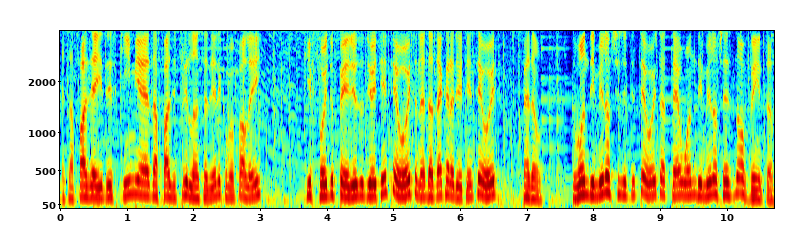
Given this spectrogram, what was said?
Essa fase aí The Scheme é da fase freelancer dele, como eu falei, que foi do período de 88, né, da década de 88, perdão, do ano de 1988 até o ano de 1990.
